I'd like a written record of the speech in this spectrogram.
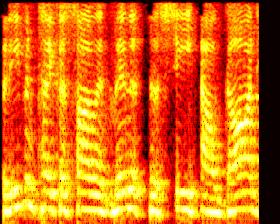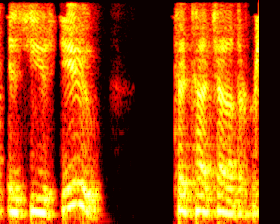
but even take a silent minute to see how God has used you to touch others.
